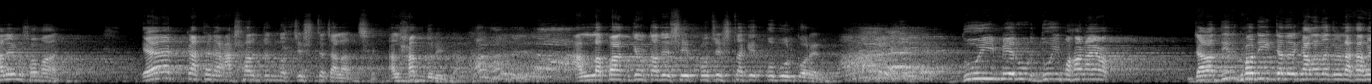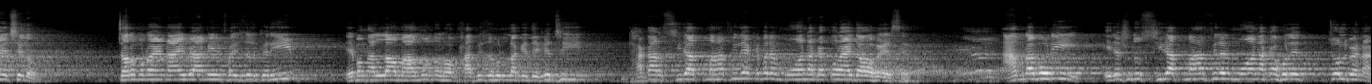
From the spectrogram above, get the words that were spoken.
আলেম সমাজ এক কাতারে আসার জন্য চেষ্টা চালাচ্ছে। আলহামদুলিল্লাহ। আল্লাহ পাক যেন তাদের সেই প্রচেষ্টাকে কবুল করেন। দুই মেরুর দুই মহানায়ক, যারা দীর্ঘদিন যাদেরকে আলাদা করে রাখা হয়েছিল চরমনয় নাইবে আমির ফৈজুল করিম এবং আল্লাহ মাহমুদুল হক হাফিজহুল্লাহকে দেখেছি। ঢাকার সিরাত মাহফিলে একেবারে মোয়ানাকা করায় দেওয়া হয়েছে। আমরা বলি, এটা শুধু সিরাত মাহফিলের মোয়ানাকা হলে চলবে না।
